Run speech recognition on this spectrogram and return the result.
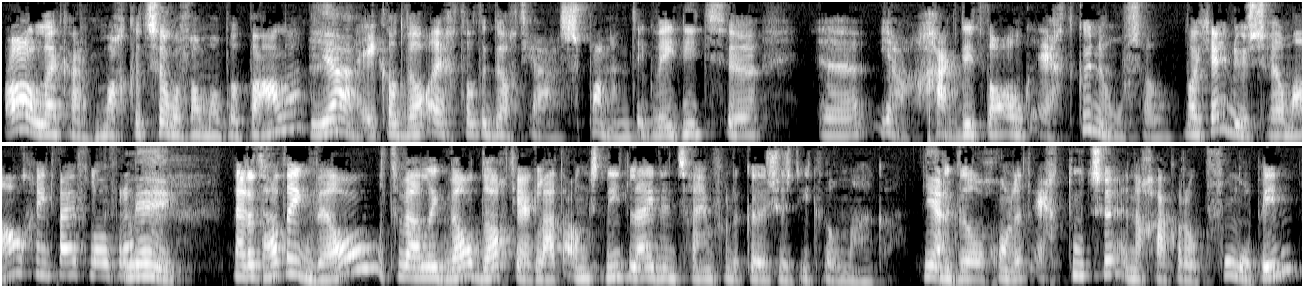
oh lekker, mag ik het zelf allemaal bepalen? Ja. Maar ik had wel echt dat ik dacht, ja, spannend. Ik weet niet, eh, eh, ja, ga ik dit wel ook echt kunnen of zo? Wat jij dus helemaal geen twijfel over had? Nee. Nou, dat had ik wel. Terwijl ik wel dacht, ja, ik laat angst niet leidend zijn voor de keuzes die ik wil maken. Ja. Ik wil gewoon het echt toetsen en dan ga ik er ook volop in. En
